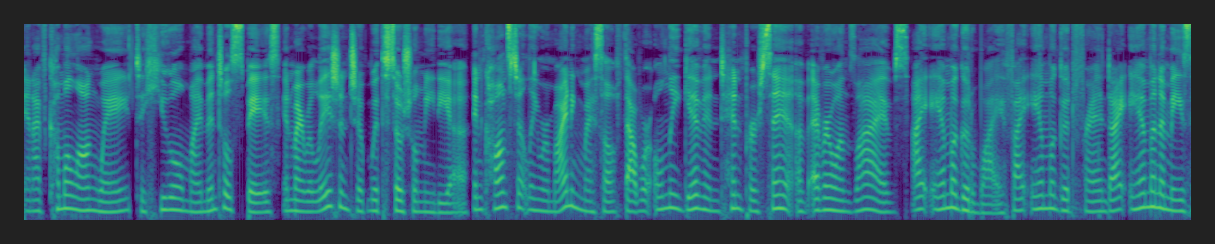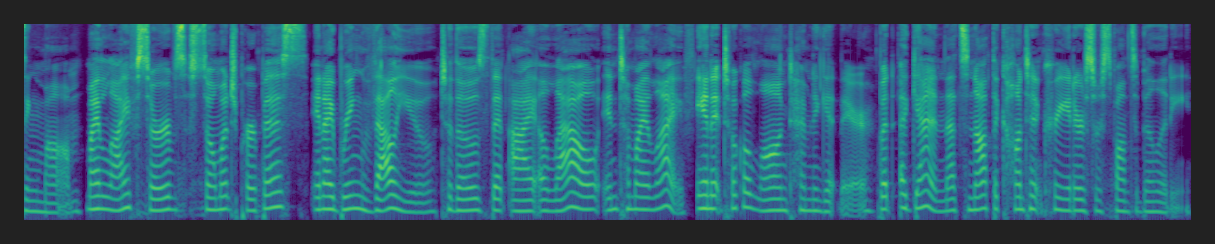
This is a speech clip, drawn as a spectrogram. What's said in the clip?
And I've come a long way to heal my mental space in my relationship with social media and constantly reminding myself that we're only given 10% of everyone's lives. I am a good wife. I am a good friend. I am an amazing mom. My life serves so much purpose and I bring value to those that I allow into my life. And it took a long time to get there. But again, that's not the content creator's responsibility.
